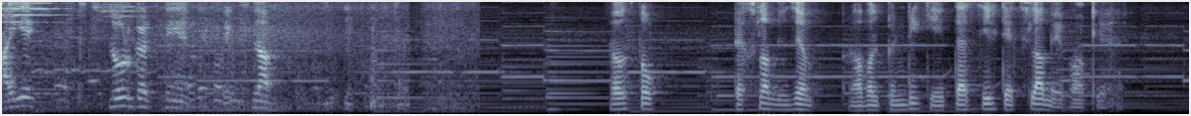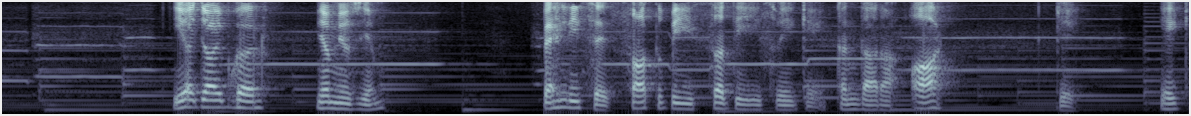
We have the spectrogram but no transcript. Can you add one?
آئیے ایکسپلور کرتے ہیں ٹیکس ٹیکسلا دوستو ٹیکسلا میوزیم راول پنڈی کے تحصیل ٹیکسلا میں واقع ہے یا عجائب گھر یا میوزیم؟ پہلی سے ساتویں صدی عیسوی کے کندارا آٹھ کے ایک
